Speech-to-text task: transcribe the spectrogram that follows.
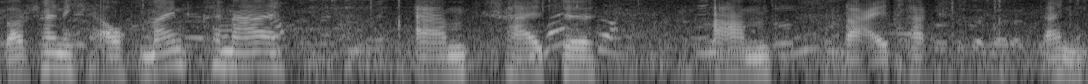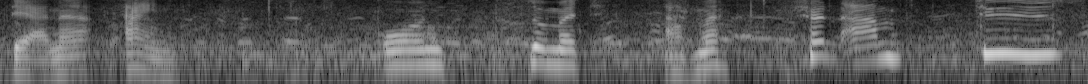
Wahrscheinlich auch mein Kanal. Ähm, schalte am Freitag dann gerne ein. Und somit, ach mal, schönen Abend. Tschüss.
